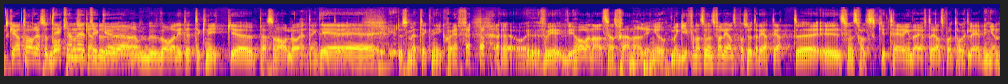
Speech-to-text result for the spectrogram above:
Ska jag ta resultaten så kan du vara lite teknikpersonal då helt enkelt? Det, Eh, du som är teknikchef. Eh, för vi, vi har en allsvensk stjärna att ringa upp. Men Giffarna Sundsvall i Elfsborg slutade 1-1. Eh, Sundsvalls kvittering därefter har Elfsborg tagit ledningen.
